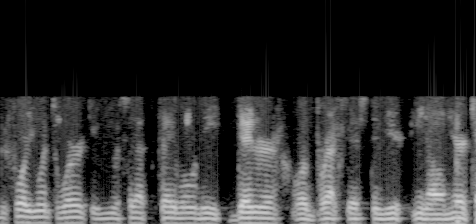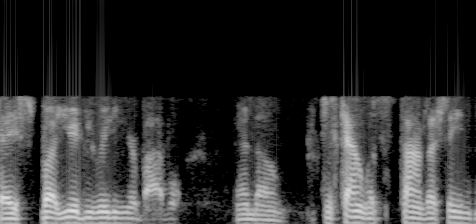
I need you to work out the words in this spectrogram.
before you went to work and you would sit at the table and eat dinner or breakfast in your you know in your case but you'd be reading your bible. And um just countless times i've seen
